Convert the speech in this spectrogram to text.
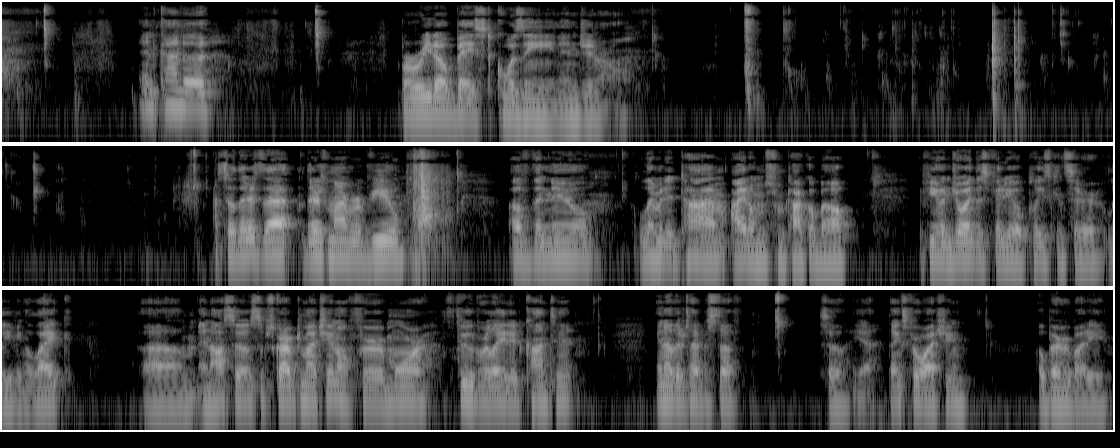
And kind of burrito based cuisine in general. So there's that. There's my review of the new limited time items from Taco Bell. If you enjoyed this video, please consider leaving a like. Um, and also subscribe to my channel for more food related content and other type of stuff. So yeah, thanks for watching. Hope everybody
